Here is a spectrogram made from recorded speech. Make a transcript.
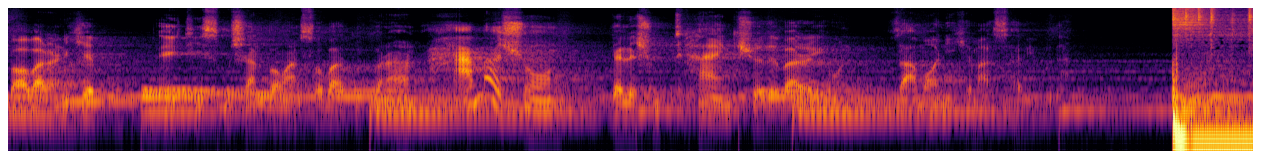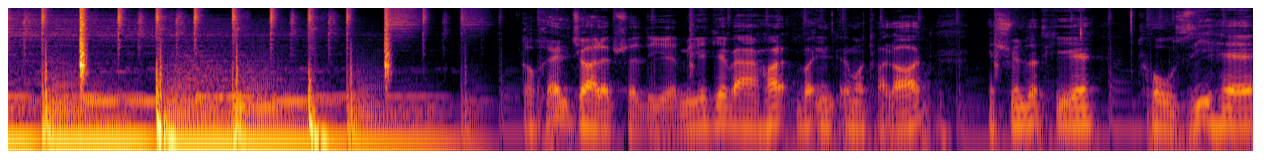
باورانی که atheist میشن با من صحبت می‌کنن همشون دلشون تنگ شده برای اون زمانی که مذهبی بودن. خب خیلی جالب شد دیگه. میگه که به حال با این مطالعات نشون داد که یه توضیح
